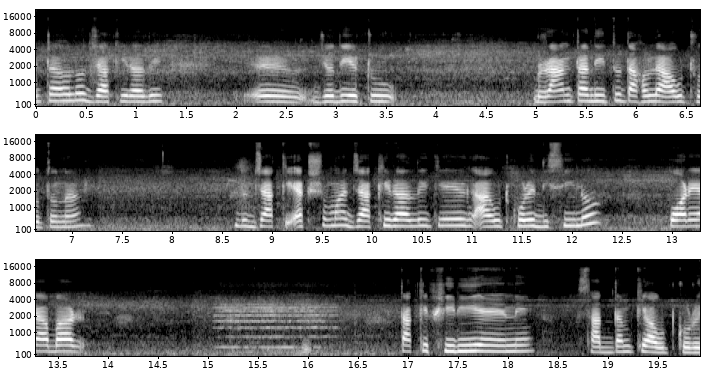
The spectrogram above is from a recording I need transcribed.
এটা হলো জাকির আলী যদি একটু রানটা নিত তাহলে আউট হতো না। জাকি, এক সময় জাকির আলীকে আউট করে দিছিল, পরে আবার তাকে ফিরিয়ে এনে সাদ্দামকে আউট করে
